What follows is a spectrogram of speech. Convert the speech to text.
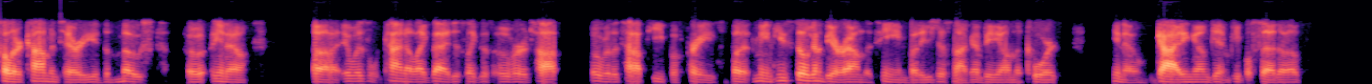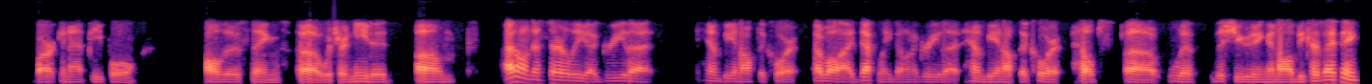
color commentary the most. Uh, you know, uh, it was kind of like that, just like this over top, over the top heap of praise. But I mean, he's still going to be around the team, but he's just not going to be on the court, you know, guiding them, getting people set up, barking at people all those things uh, which are needed. Um, I don't necessarily agree that him being off the court. Uh, well, I definitely don't agree that him being off the court helps uh, with the shooting and all because I think,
